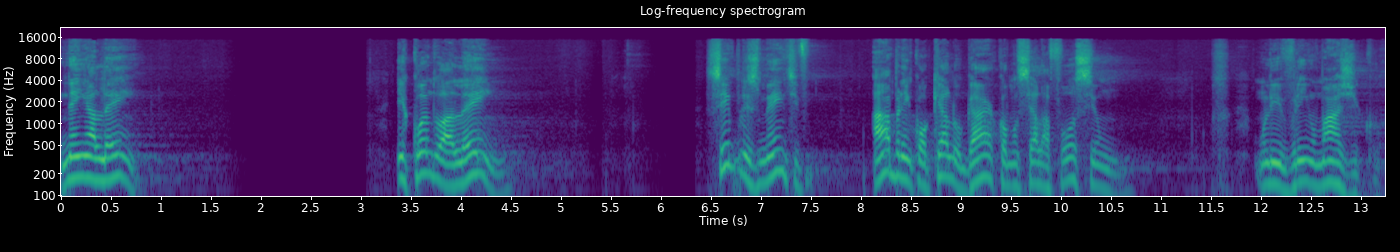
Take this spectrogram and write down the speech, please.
Nem além. E quando além, simplesmente abre em qualquer lugar como se ela fosse um, um livrinho mágico,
